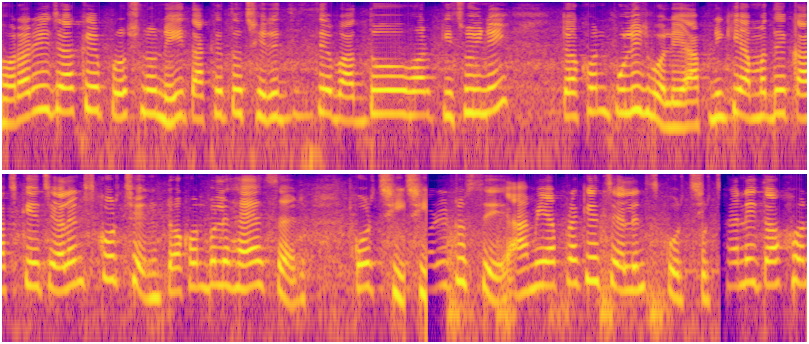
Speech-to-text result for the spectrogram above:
ধরারই যাকে প্রশ্ন নেই, তাকে তো ছেড়ে দিতে বাধ্য হওয়ার কিছুই নেই। তখন পুলিশ বলে, আপনি কি আমাদের কাজকে চ্যালেঞ্জ করছেন? তখন বলে হ্যাঁ স্যার, করছি। সরি টু সে আমি আপনাকে চ্যালেঞ্জ করছি। এখানেই তখন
